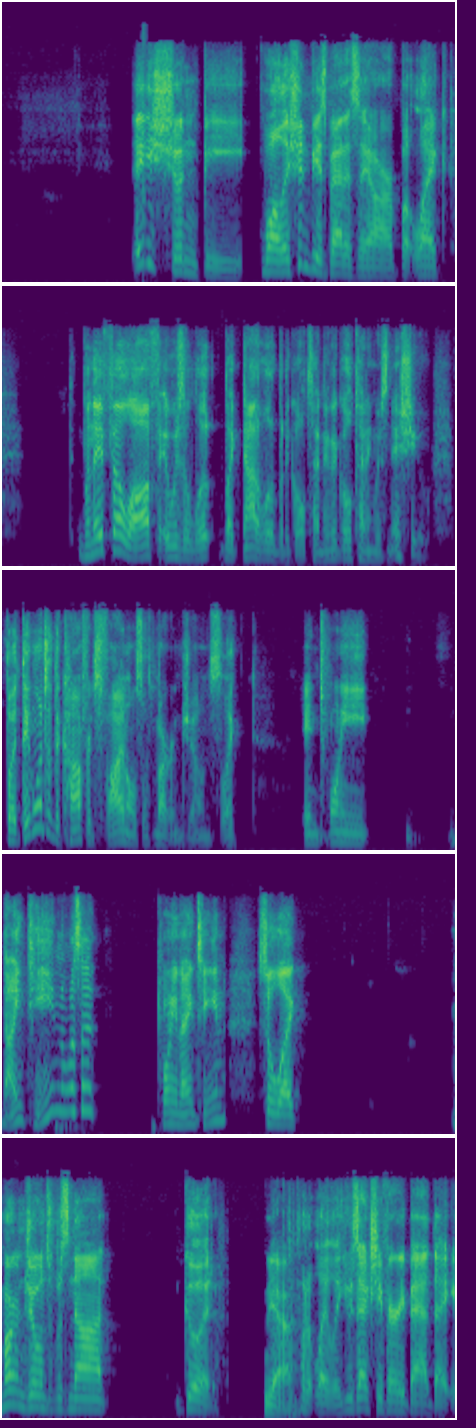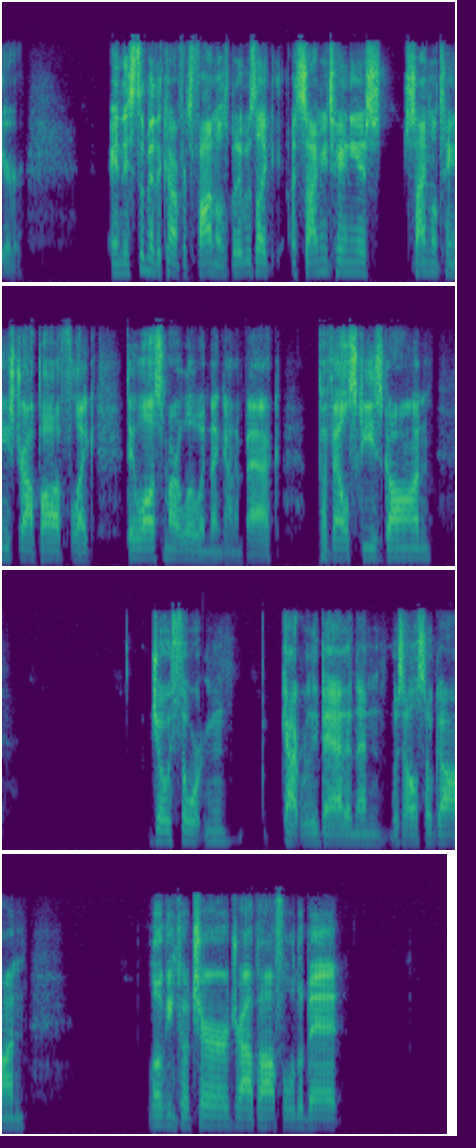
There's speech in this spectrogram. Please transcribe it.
They shouldn't be. Well, they shouldn't be as bad as they are, but like when they fell off, it was a little like not a little bit of goaltending. The goaltending was an issue, but they went to the conference finals with Martin Jones, like in 2019, was it? 2019. So like Martin Jones was not good. Yeah. To put it lightly, he was actually very bad that year, and they still made the conference finals. But it was like a simultaneous simultaneous drop off. Like they lost Marleau and then got him back. Pavelski's gone. Joe Thornton got really bad and then was also gone. Logan Couture drop off a little bit.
